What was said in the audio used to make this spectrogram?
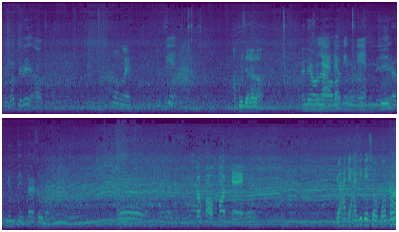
ขึ้นรถดิพี่เอาช่วงอะไรพี่เอาคุยเสร็จแล้วเหรอไอเนวแล้แล้ววแล้วนิวนี่ที่แอดมินติดได้คืนอะเออมันเป็นอะไรดีวะก็ปอกคอนไง เดี๋ยวให้เดี๋ยวให้พี่เดชโชว์โพสต์เหรอ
